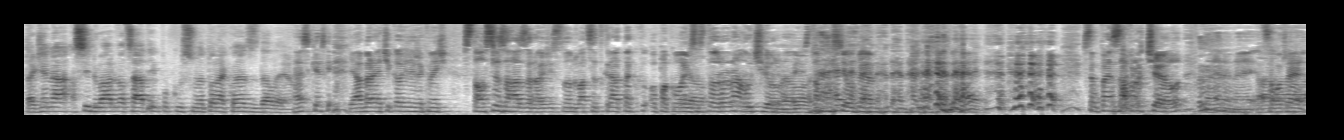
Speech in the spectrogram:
Takže na asi 22. pokus jsme to nakonec dali. No. Hezky, hezky. Já bych čekal, že řekneš, stal se zázrak, že jsi to 20krát tak opakoval, že jsi to naučil, ne? Že tam prostě úplně... ne, ne, ne, ne, ne, ne. jsem úplně zavrčel. Ne, ne, ne, samozřejmě.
